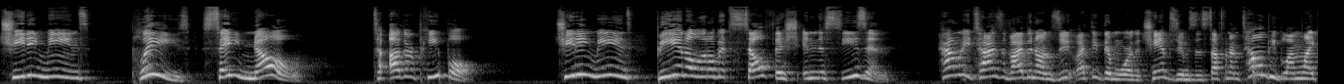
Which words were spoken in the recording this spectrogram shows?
Cheating means please say no to other people. Cheating means being a little bit selfish in this season. How many times have I been on Zoom? I think they're more of the champ Zooms and stuff. And I'm telling people, I'm like,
